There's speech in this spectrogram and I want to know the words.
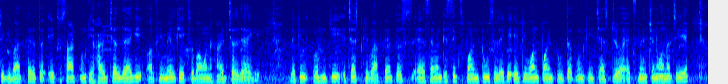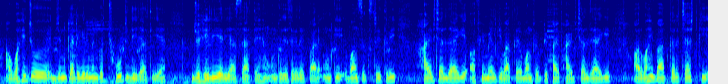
की बात करें तो 160 उनकी हाइट चल जाएगी और फीमेल की एक हाइट चल जाएगी। लेकिन उनकी चेस्ट की बात करें तो सेवेंटी से लेकर एटी तक उनकी चेस्ट जो है एक्सपेंशन होना चाहिए। और वही जो जिन कैटेगरी में इनको छूट दी जाती है जो हिली एरिया से आते हैं उनको जैसे कि देख पा रहे हैं उनकी 163 हाइट चल जाएगी और फीमेल की बात करें 155 हाइट चल जाएगी। और वहीं बात करें चेस्ट की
